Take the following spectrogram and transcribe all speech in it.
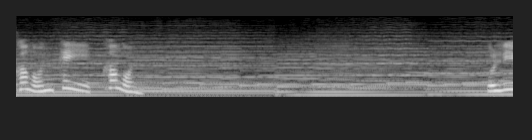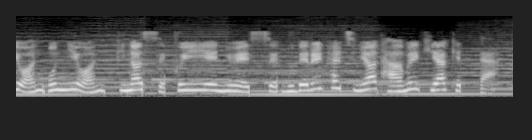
컴온, 페이, 컴온. 올리원, 온리원, 비너스, VNUS 무대를 펼치며 다음을 기약했다.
